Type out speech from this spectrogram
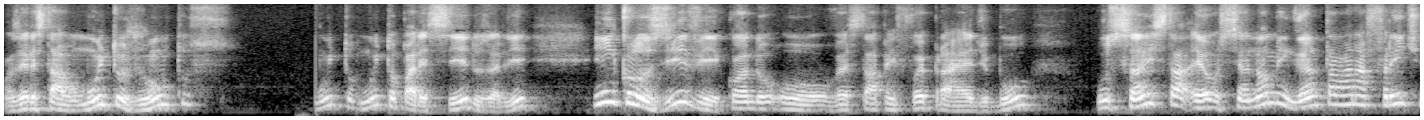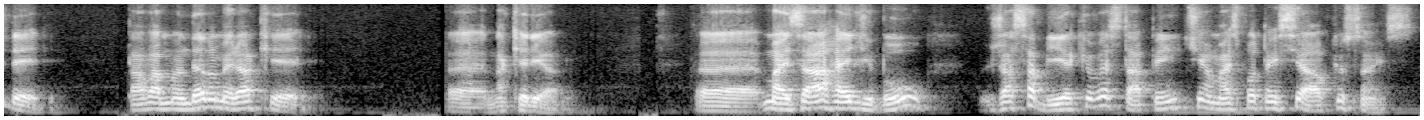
mas eles estavam muito juntos, muito, muito parecidos ali. Inclusive, quando o Verstappen foi para a Red Bull, o Sainz, tá, eu, se eu não me engano, estava na frente dele. Estava mandando melhor que ele é, naquele ano. É, mas a Red Bull já sabia que o Verstappen tinha mais potencial que o Sainz.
